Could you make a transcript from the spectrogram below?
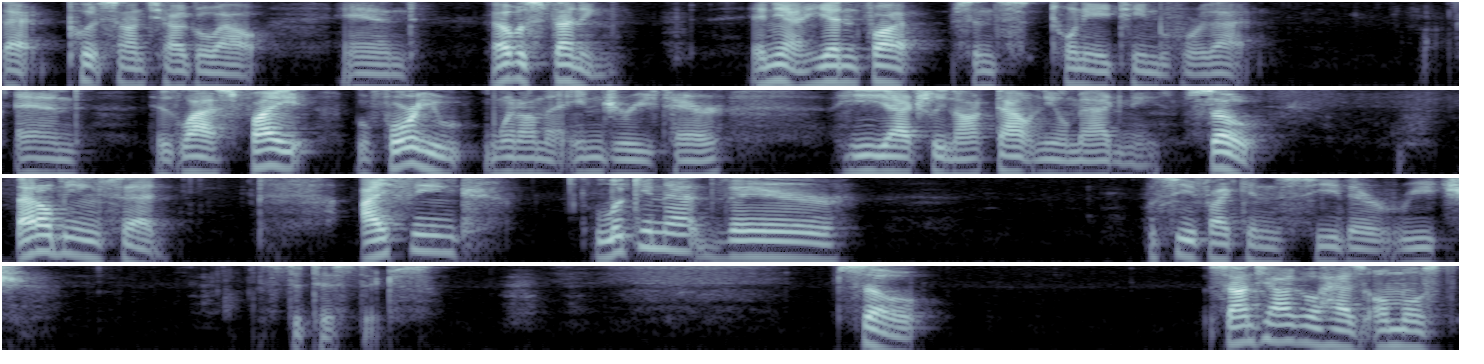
that put Santiago out, and that was stunning. And yeah, he hadn't fought since 2018 before that. And his last fight, before he went on that injury tear, he actually knocked out Neil Magny. So, that all being said, I think looking at their let's see if I can see their reach statistics. So, Santiago has almost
